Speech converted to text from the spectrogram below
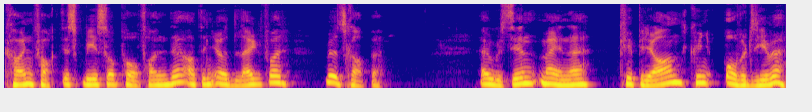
kan faktisk bli så påfallende at den ødelegger for budskapet. Augustin mener Kyprian kunne overdrive.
